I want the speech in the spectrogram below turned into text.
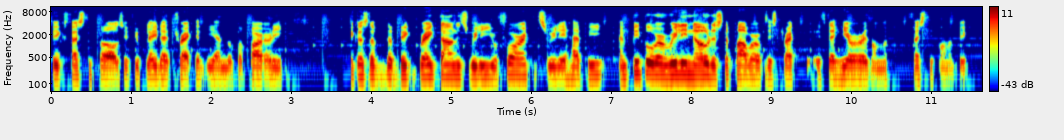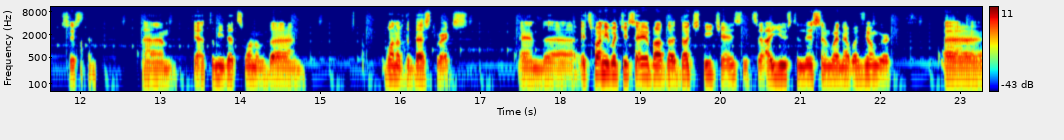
big festivals. If you play that track at the end of a party, because the, the big breakdown is really euphoric it's really happy and people will really notice the power of this track if they hear it on the festival on a big system. Um, yeah to me that's one of the one of the best tracks. And uh, it's funny what you say about the dutch djs it's uh, i used to listen when i was younger uh,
